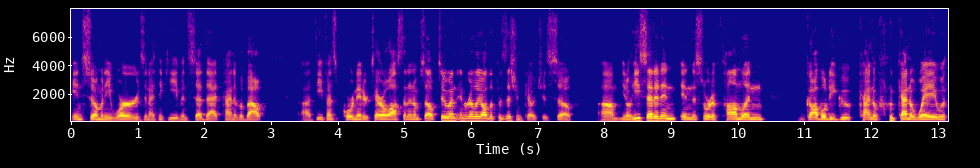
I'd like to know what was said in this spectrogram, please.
in so many words. And I think he even said that kind of about uh, defensive coordinator Teryl Austin and himself too, and, and really all the position coaches. So, um, you know, he said it in in the sort of Tomlin gobbledygook kind of kind of way with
